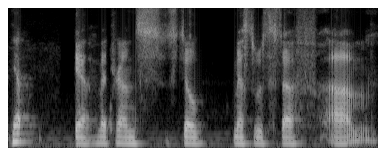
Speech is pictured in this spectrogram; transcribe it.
Yep. Yeah, Metreon's still messed with stuff. Um,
